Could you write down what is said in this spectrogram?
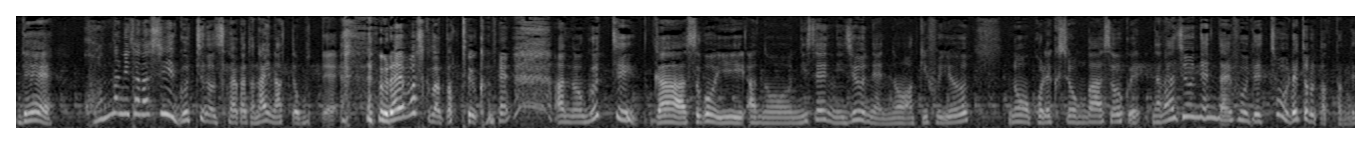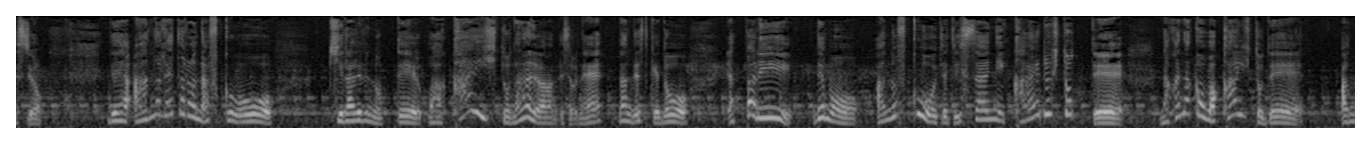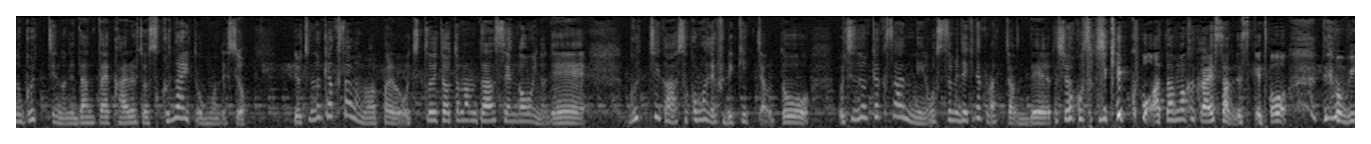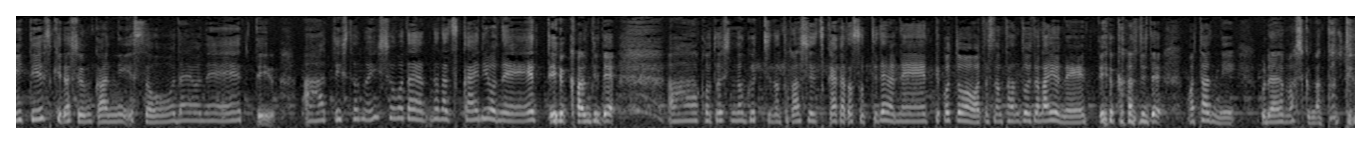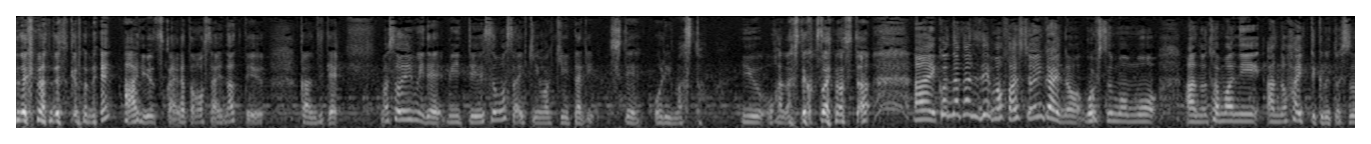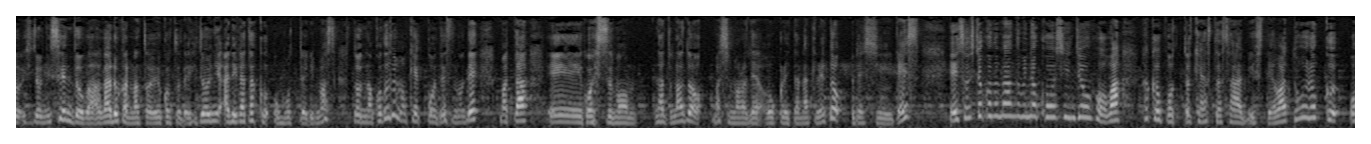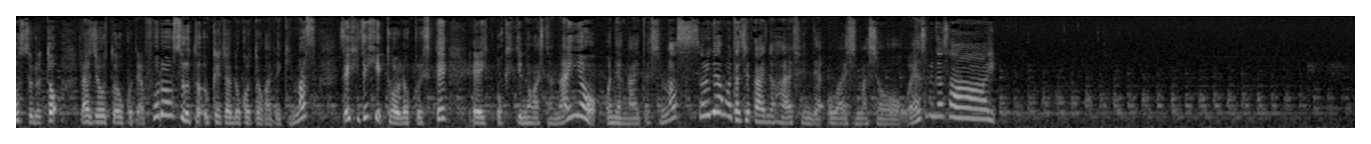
でこんなに正しいグッチの使い方ないなって思って 羨ましくなったっていうかねあのグッチがすごいあの2020年の秋冬のコレクションがすごく70年代風で超レトロだったんですよ。であのレトロな服を着られるのって若い人ならではなんですよね。なんですけどやっぱりでもあの服をじゃ実際に買える人ってなかなか若い人であのグッチの値段帯買える人少ないと思うんですよ。でうちのお客様もやっぱり落ち着いた大人の男性が多いのでグッチがあそこまで振り切っちゃうとうちのお客さんにお勧めできなくなっちゃうんで私は今年結構頭抱えてたんですけどでも BTS 来た瞬間にそうだよねっていうアーティストの衣装だなら使えるよねっていう感じでああ今年のグッチの正しい使い方そっちだよねってことは私の担当じゃないよねっていう感じで、まあ、単に羨ましくなったっていうだけなんですけどね。ああいう使い方もしたいなっていう感じ感じで、まあ、そういう意味で BTS も最近は聞いたりしておりますと。いうお話でございました。はい、こんな感じで、まあ、ファッション以外のご質問もあのたまにあの入ってくると非常に鮮度が上がるかなということで非常にありがたく思っております。どんなことでも結構ですのでまた、えー、ご質問などなどマシュマロでお送りいただけると嬉しいです。えー、そしてこの番組の更新情報は各ポッドキャストサービスでは登録をするとラジオトークでフォローすると受け取ることができます。ぜひぜひ登録して、えー、お聞き逃した内容をお願いいたします。それではまた次回の配信でお会いしましょう。おやすみなさい。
